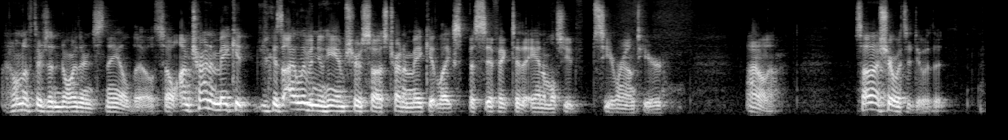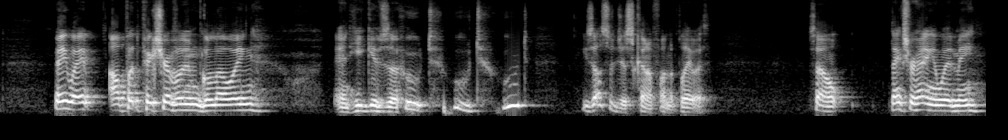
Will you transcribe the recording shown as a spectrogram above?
I don't know if there's a northern snail, though. So I'm trying to make it... Because I live in New Hampshire, so I was trying to make it, like, specific to the animals you'd see around here. I don't know. So I'm not sure what to do with it. Anyway, I'll put the picture of him glowing, and he gives a hoot, hoot, hoot. He's also just kind of fun to play with. So, thanks for hanging with me.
